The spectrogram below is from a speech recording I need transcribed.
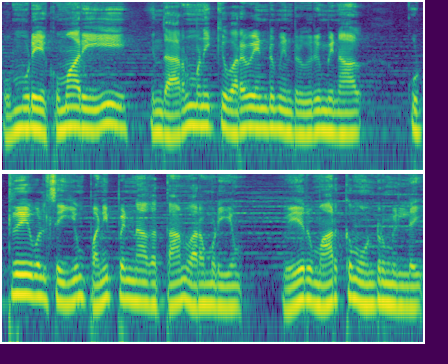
உம்முடைய குமாரி இந்த அரண்மனைக்கு வர வேண்டும் என்று விரும்பினால் குற்றேவல் செய்யும் பணிப்பெண்ணாகத்தான் வர முடியும். வேறு மார்க்கம் ஒன்றுமில்லை.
